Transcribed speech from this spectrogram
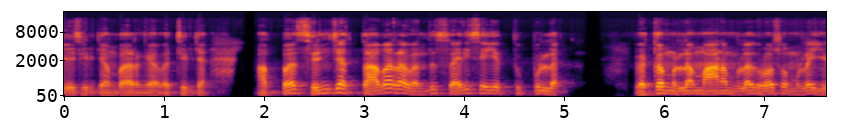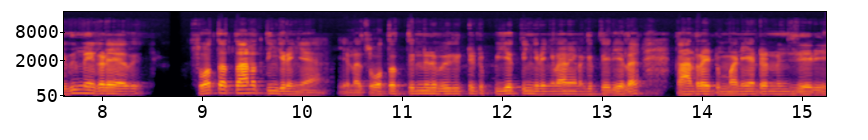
பேசியிருக்கேன் பாருங்கள் வச்சுருக்கேன். அப்போ செஞ்ச தவறை வந்து சரி செய்ய துப்புல்ல வெக்கம் இல்லை மானம் இல்லை ரோசம் இல்லை எதுவுமே கிடையாது. சோத்தத்தானே திங்கிறீங்க. என்ன சோத்தை தின்னு விட்டுட்டு பிய திங்கிறீங்களான்னு எனக்கு தெரியலை. கான்ட்ராக்ட் மணியட்டனும் சரி.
